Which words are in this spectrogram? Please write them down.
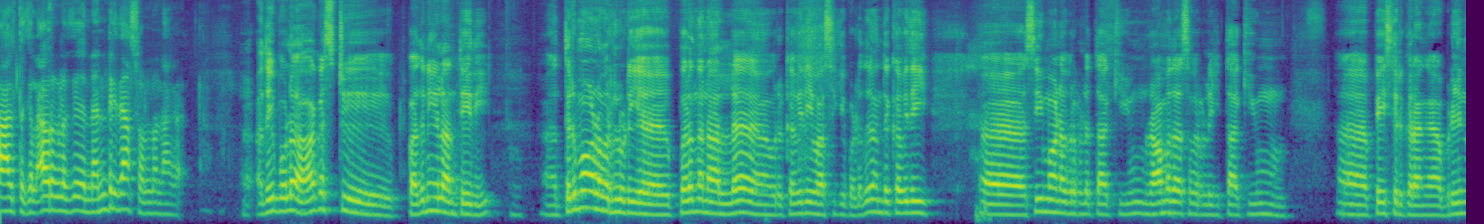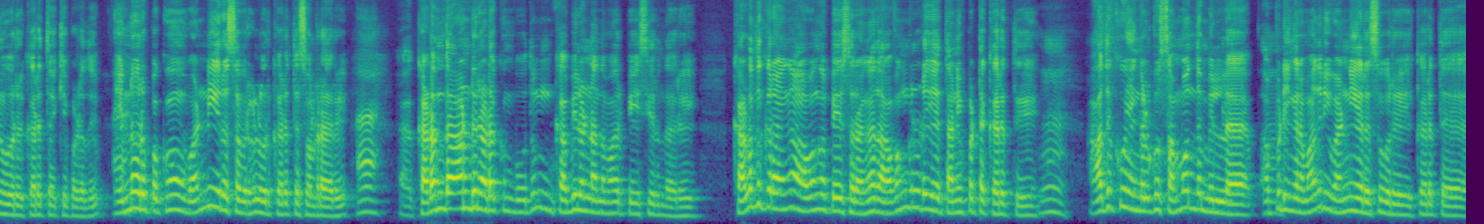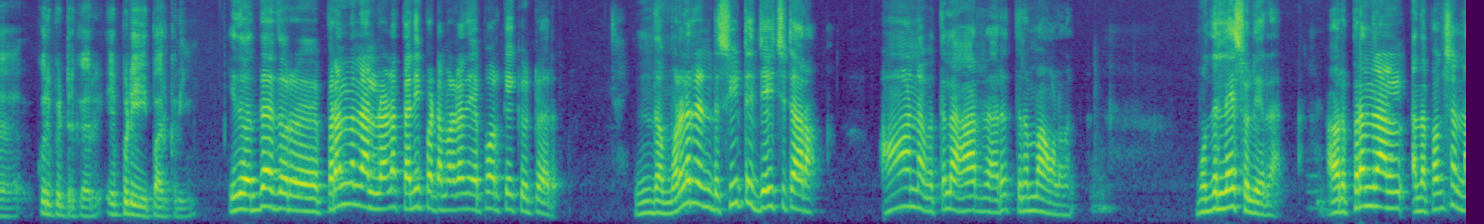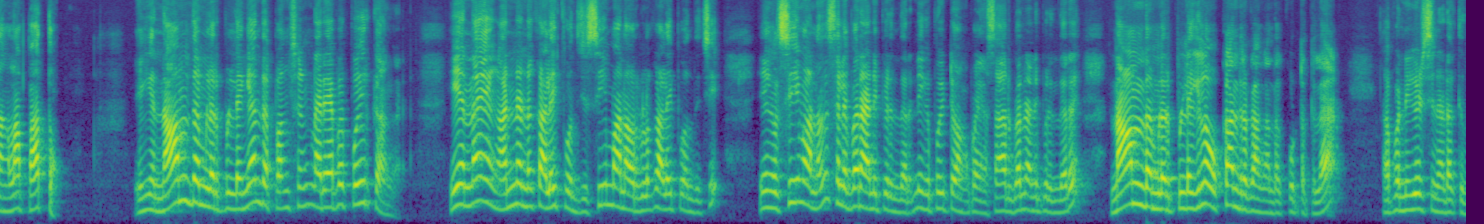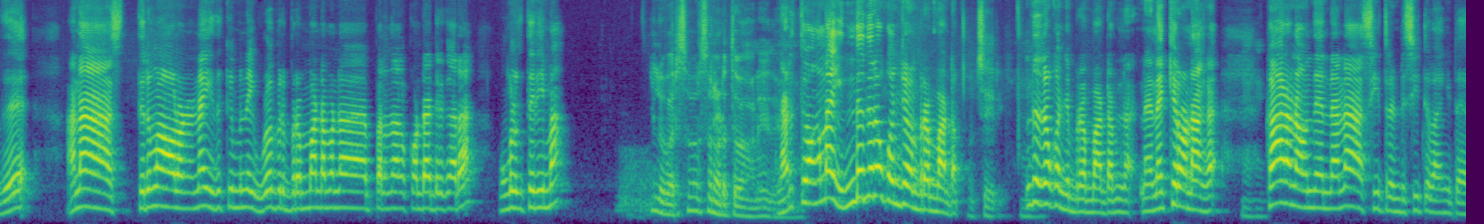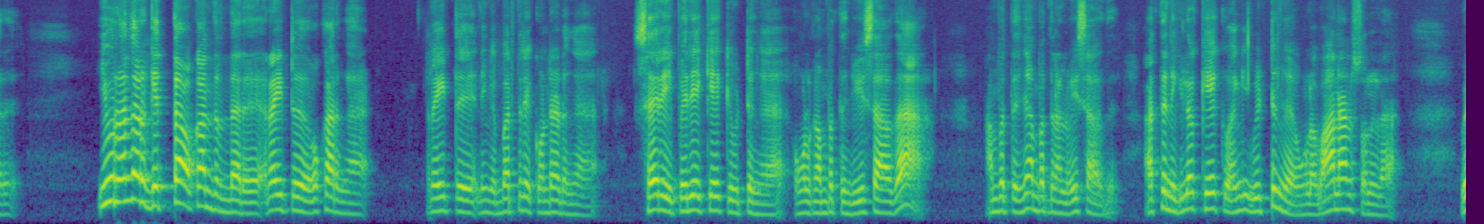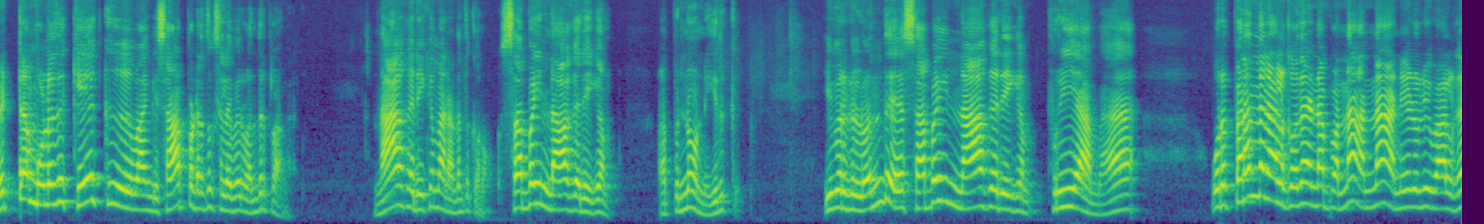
வாழ்த்துக்கள். அவர்களுக்கு நன்றி தான் சொல்லணும் நாங்கள் அதே போல் ஆகஸ்ட் பதினேழாம் தேதி திருமாவளவன் அவர்களுடைய பிறந்த நாளில் ஒரு கவிதை வாசிக்கப்படுது. அந்த கவிதை சீமான் அவர்களை தாக்கியும் ராமதாஸ் அவர்களை தாக்கியும் பேசியிருக்கிறாங்க அப்படின்னு ஒரு கருத்து வைக்கப்படுது. இன்னொரு பக்கம் வன்னியரசு அவர்கள் ஒரு கருத்தை சொல்றாரு. கடந்த ஆண்டு நடக்கும் போதும் கபிலன் அந்த மாதிரி பேசியிருந்தாரு. கலந்துக்கிறாங்க அவங்க பேசுறாங்க. அது அவங்களுடைய தனிப்பட்ட கருத்து. அதுக்கும் எங்களுக்கும் சம்பந்தம் இல்லை அப்படிங்கிற மாதிரி வன்னியரசு ஒரு கருத்தை குறிப்பிட்டிருக்காரு. எப்படி பார்க்குறீங்க? இது வந்து அது ஒரு பிறந்த நாள் வேணால் தனிப்பட்ட முறையில் எப்போ ஒரு கேக் வெட்டுவார்? இந்த முறையில் ரெண்டு சீட்டை ஜெயிச்சிட்டாராம். ஆணவத்தில் ஆடுறாரு திருமாவளவன். முதல்ல சொல்லிடுறேன். அவர் பிறந்தநாள் அந்த ஃபங்க்ஷன் நாங்களாம் பார்த்தோம். எங்கள் நாம் தமிழர் பிள்ளைங்க அந்த ஃபங்க்ஷனுக்கு நிறையா பேர் போயிருக்காங்க. ஏன்னா எங்கள் அண்ணனுக்கு அழைப்பு வந்துச்சு. சீமான் அவர்களுக்கு அழைப்பு வந்துச்சு. எங்கள் சீமான் வந்து சில பேர் அனுப்பியிருந்தார். நீங்கள் போயிட்டு வாங்க பையன் சார் பேர் அனுப்பியிருந்தார். நாம் தமிழர் பிள்ளைகளும் உட்காந்துருக்காங்க அந்த கூட்டத்தில். அப்போ நிகழ்ச்சி நடக்குது. ஆனால் திருமாவளவனா இதுக்கு முன்னே இவ்வளோ பெரிய பிரம்மாண்டமான பிறந்தநாள் கொண்டாடிருக்காரா உங்களுக்கு தெரியுமா? இல்லை வருஷம் வருஷம் நடத்துவாங்களே நடத்துவாங்கன்னா இந்த தடவை கொஞ்சம் பிரம்மாண்டம். சரி. இந்த தடவை கொஞ்சம் பிரம்மாண்டம் நினைக்கிறோம் நாங்கள். காரணம் வந்து என்னன்னா சீட் ரெண்டு சீட்டு வாங்கிட்டாரு. இவர் வந்து ஒரு கெத்தாக உட்காந்துருந்தாரு ரைட்டு உட்காருங்க ரைட்டு நீங்கள் பர்த்டே கொண்டாடுங்க. சரி பெரிய கேக்கு விட்டுங்க. உங்களுக்கு ஐம்பத்தஞ்சு வயசு ஆகுதா ஐம்பத்தஞ்சு ஐம்பத்தி நாலு வயசு ஆகுது அத்தனை கிலோ கேக்கு வாங்கி வெட்டுங்க. உங்களை வானான்னு சொல்லலை. வெட்டும் பொழுது கேக்கு வாங்கி சாப்பிட்றதுக்கு சில பேர் வந்திருப்பாங்க. நாகரிகமாக நடந்துக்கணும். சபை நாகரிகம். அப்படின்னு ஒன்று இருக்குது இவர்கள் வந்து சபை நாகரிகம் புரியாமல் ஒரு பிறந்த நாளுக்கு வந்து என்ன பண்ணால் அண்ணா நீடொலி வாழ்க.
